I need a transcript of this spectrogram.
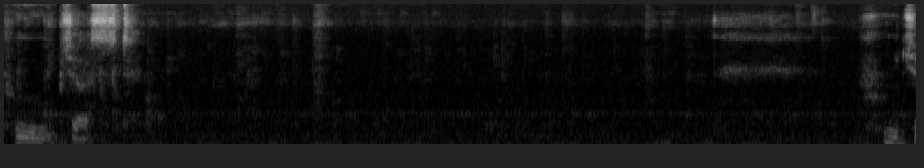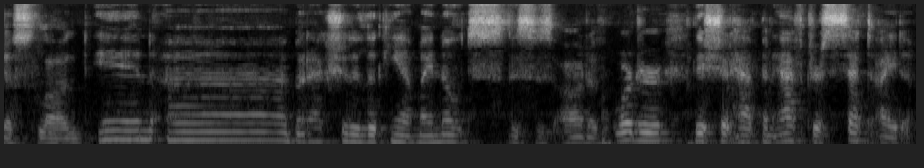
who just who just logged in, uh, but actually looking at my notes, this is out of order. This should happen after set item.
